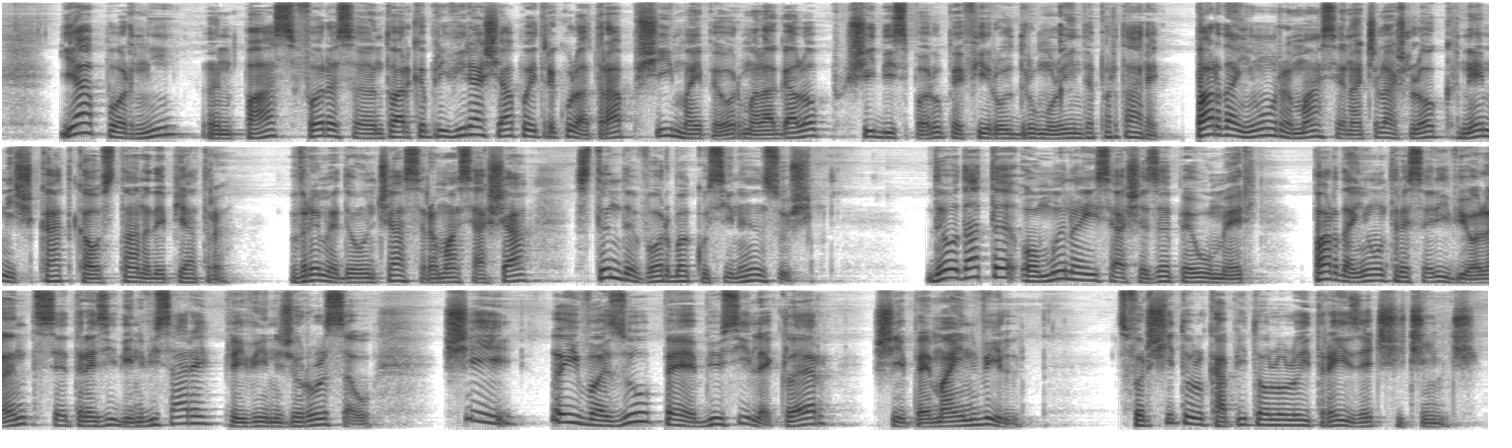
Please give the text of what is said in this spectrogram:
Ea porni în pas, fără să întoarcă privirea și apoi trecu la trap și, mai pe urmă, la galop și dispăru pe firul drumului în depărtare. Pardaion rămase în același loc, nemișcat ca o stană de piatră. Vreme de un ceas rămase așa, stând de vorbă cu sine însuși. Deodată o mână îi se așeză pe umeri. Pardaion tresări violent, se trezi din visare, privind jurul său, și îi văzu pe Bussy Leclerc și pe Mainville. Sfârșitul capitolului 35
